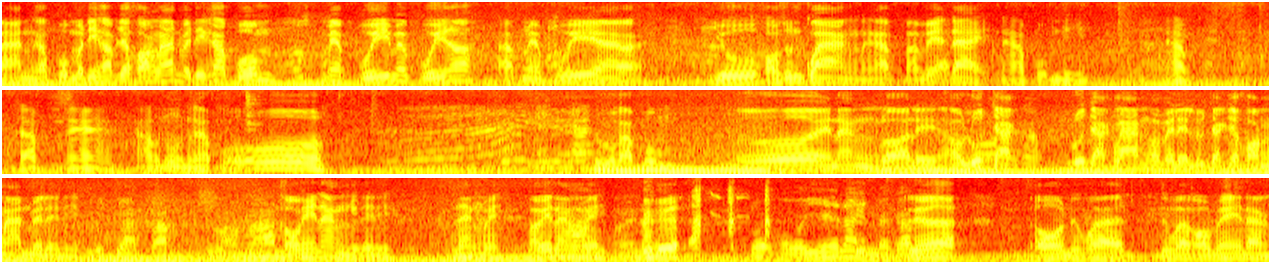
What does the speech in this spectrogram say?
ร้านครับผมสวัสดีครับเจ้าของร้านสวัสดีครับผมแม่ปุ๋ยแม่ปุ๋ยเนาะครับแม่ปุ๋ยอยู่เขาสุนกวางนะครับ มาแวะได้นะครับ ผมนี่นะครับครับแน่เอาหนุนครับ โอ้ ดูครับผม เอ้ยนั่งรอเลย เอารู้จักรู้จักร้านเขาไหมเลยรู้จักเจ้าของร้านไหมเลยนี่รู้จักครับเจ้าของร้านเขาให้นั่งอยู่เลยนี่นั่งไหมเขาให้นั่งไหมเขาให้นั่งโต๊ะเขาไว้ให้นั่งนะครับเรือโอ้นึกว่านึกว่าเขาไม่ให้นั่ง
